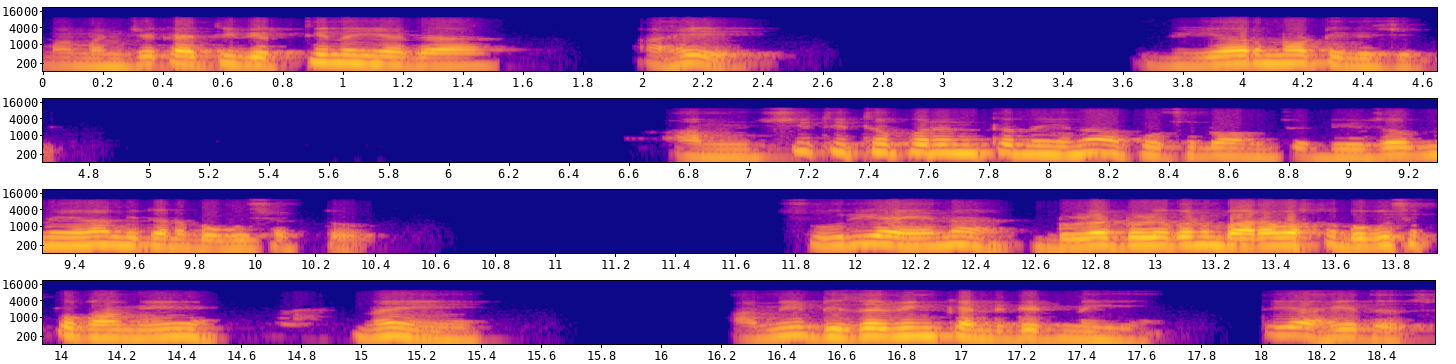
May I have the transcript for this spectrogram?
मग म्हणजे काय? ती व्यक्ती नाही आहे का? आहे. वी आर नॉट एलिजिबल आमची तिथपर्यंत नाही ना पोचलो आमचे. डिझर्व नाही ना मी त्यांना बघू शकतो. सूर्य आहे ना. डोळ्यात डोळे करून बारा वाजता बघू शकतो का आम्ही? नाही. आम्ही डिझर्विंग कॅन्डिडेट आहे ते आहेतच.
